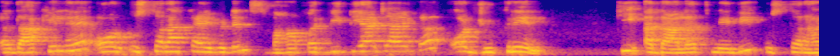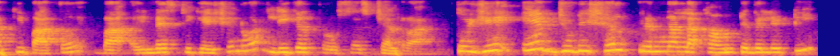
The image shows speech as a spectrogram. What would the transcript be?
दाखिल है और उस तरह का एविडेंस वहाँ पर भी दिया जाएगा और यूक्रेन की अदालत में भी उस तरह की बातों इन्वेस्टिगेशन और लीगल प्रोसेस चल रहा है। तो ये एक जुडिशियल क्रिमिनल अकाउंटेबिलिटी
